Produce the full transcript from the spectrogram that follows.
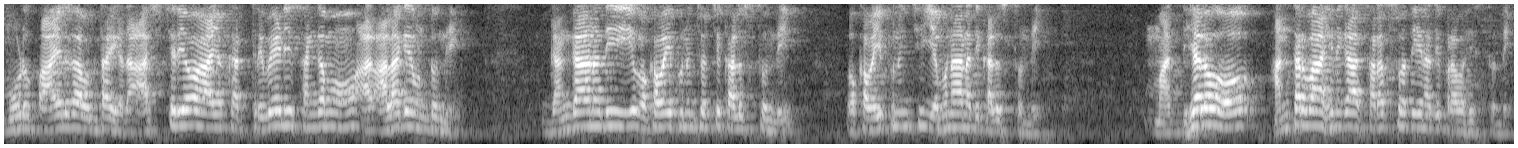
మూడు పాయలుగా ఉంటాయి కదా. ఆశ్చర్యం ఆ యొక్క త్రివేణి సంగమం అ- అలాగే ఉంటుంది. గంగా నది ఒకవైపు నుంచి వచ్చి కలుస్తుంది. ఒకవైపు నుంచి యమునా నది కలుస్తుంది. మధ్యలో అంతర్వాహినిగా సరస్వతి నది ప్రవహిస్తుంది.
